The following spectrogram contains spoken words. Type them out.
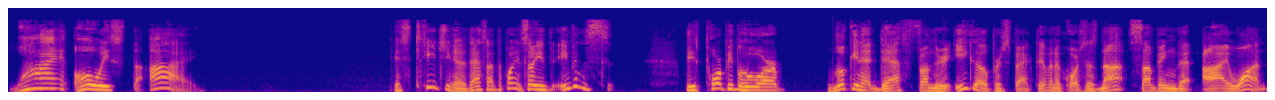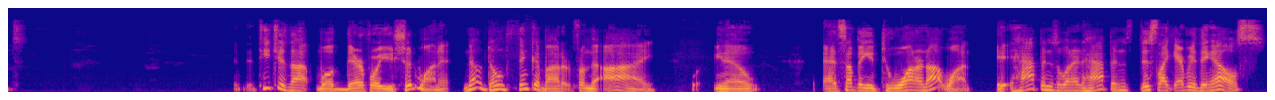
why always the I? It's teaching us that's not the point. So even these poor people who are looking at death from their ego perspective, and of course, it's not something that I want. The teacher's not, well, therefore you should want it. No, don't think about it from the I, you know, as something to want or not want. It happens when it happens, just like everything else.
